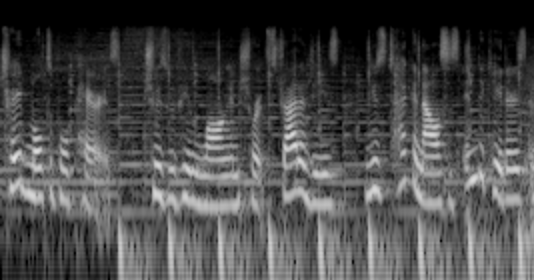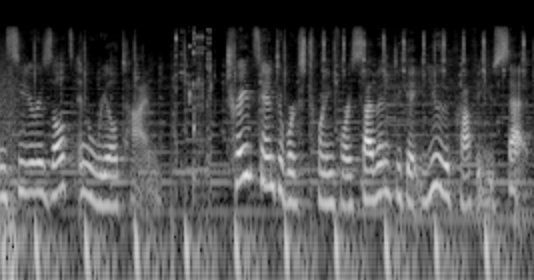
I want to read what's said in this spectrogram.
trade multiple pairs, choose between long and short strategies, use tech analysis indicators, and see your results in real time. Trade Santa works 24-7 to get you the profit you set.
